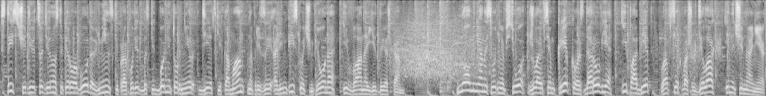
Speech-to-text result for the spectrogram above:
С 1991 года в Минске проходит баскетбольный турнир детских команд на призы олимпийского чемпиона Ивана Едешко. Ну а у меня на сегодня все. Желаю всем крепкого здоровья и побед во всех ваших делах и начинаниях.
